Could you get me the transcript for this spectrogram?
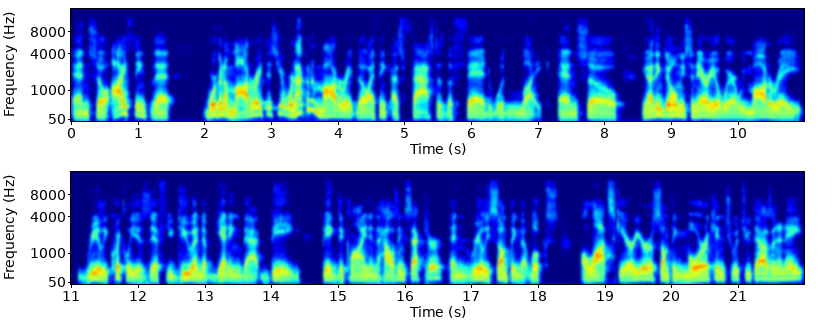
And so I think that we're going to moderate this year. We're not going to moderate, though, I think, as fast as the Fed would like. And so, you know, I think the only scenario where we moderate really quickly is if you do end up getting that big, big decline in the housing sector and really something that looks a lot scarier, something more akin to a 2008.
